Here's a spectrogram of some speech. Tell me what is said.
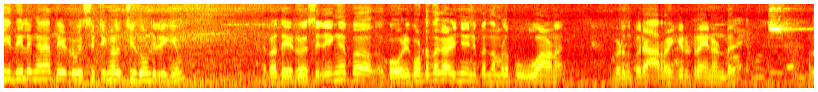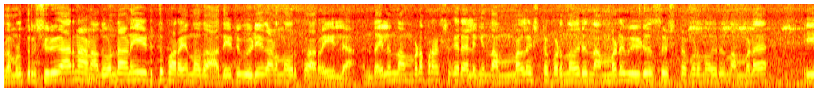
രീതിയിൽ ഇങ്ങനെ തിയേറ്റർ വിസിറ്റിങ്ങൾ ചെയ്തുകൊണ്ടിരിക്കും. ഇപ്പോൾ തിയേറ്റർ വിസിറ്റിംഗ് ഇപ്പോൾ കോഴിക്കോട്ടത്ത് കഴിഞ്ഞു ഇനിയിപ്പോൾ നമ്മൾ പോവുകയാണ് ഇവിടുന്ന് ഇപ്പോൾ ഒരു ആറരയ്ക്ക് ഒരു ട്രെയിൻ ഉണ്ട് അപ്പോൾ നമ്മൾ തൃശ്ശൂരുകാരനാണ്. അതുകൊണ്ടാണ് ഈ എടുത്ത് പറയുന്നത്. ആദ്യമായിട്ട് വീഡിയോ കാണുന്നവർക്ക് അറിയില്ല. എന്തായാലും നമ്മുടെ പ്രേക്ഷകർ അല്ലെങ്കിൽ നമ്മൾ ഇഷ്ടപ്പെടുന്നവർ നമ്മുടെ വീഡിയോസ് ഇഷ്ടപ്പെടുന്നവർ നമ്മുടെ ഈ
